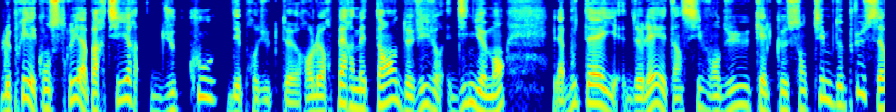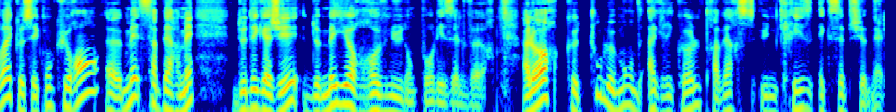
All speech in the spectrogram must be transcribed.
le prix est construit à partir du coût des producteurs, en leur permettant de vivre dignement. La bouteille de lait est ainsi vendue quelques centimes de plus, c'est vrai que c'est concurrent, euh, mais ça permet de dégager de meilleurs revenus donc pour les éleveurs. Alors que tout le monde agricole traverse une crise exceptionnelle.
